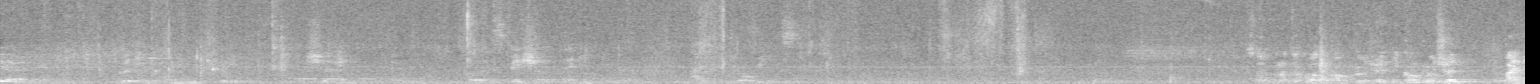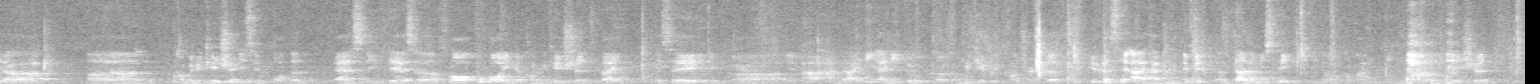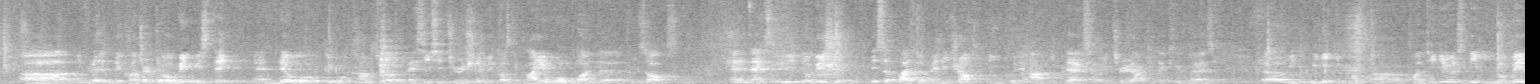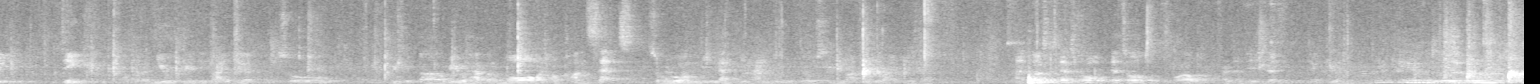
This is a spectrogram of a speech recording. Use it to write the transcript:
visualize and good communication and for the spatial planning in the ID drawings. So I'm going to talk about the conclusion. In conclusion, I, uh, uh, communication is important as if there's a flaw, flaw in the communication, like let's say if, uh, uh, the ID, I need to uh, communicate with contractor. If let's say I have admit, uh, done a mistake you know, in communication, uh, the- the contractor will make mistake and they will, it will come to a messy situation because the client won't want the results. And next is innovation. This applies to many jobs, including architects or interior architect QS. Uh, we, we need to uh, continuously innovate, think of a new creative idea. So we, uh, we will have a more like, concepts, so we won't be left behind with those new ideas. And that's all. That's all for our presentation. Thank you. Thank you.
